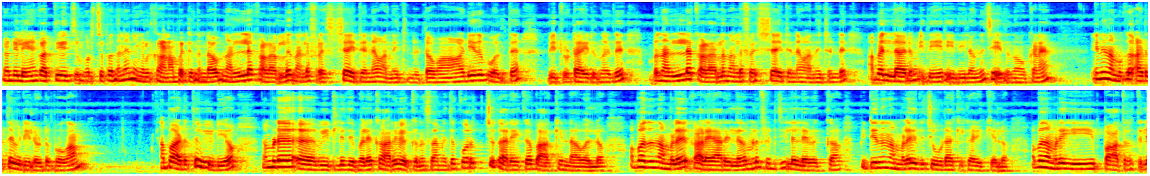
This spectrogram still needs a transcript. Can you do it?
കണ്ടില്ലേ? ഞാൻ കത്തി വെച്ച് മുറിച്ചപ്പോൾ തന്നെ നിങ്ങൾക്ക് കാണാൻ പറ്റുന്നുണ്ടാവും. നല്ല കളറിൽ നല്ല ഫ്രഷ് ആയിട്ട് തന്നെ വന്നിട്ടുണ്ട് കേട്ടോ. വാടിയതുപോലത്തെ ബീറ്റ്റൂട്ട് ആയിരുന്നു ഇത്. അപ്പോൾ നല്ല കളറിൽ നല്ല ഫ്രഷ് ആയിട്ട് തന്നെ വന്നിട്ടുണ്ട്. അപ്പോൾ എല്ലാവരും ഇതേ രീതിയിലൊന്ന് ചെയ്ത് നോക്കണേ. ഇനി നമുക്ക് അടുത്ത വീഡിയോയിലോട്ട് പോകാം. അപ്പോൾ അടുത്ത വീഡിയോ നമ്മുടെ വീട്ടിൽ ഇതേപോലെ കറി വെക്കുന്ന സമയത്ത് കുറച്ച് കറിയൊക്കെ ബാക്കി ഉണ്ടാവുമല്ലോ. അപ്പോൾ അത് നമ്മൾ കളയാറില്ല. നമ്മൾ ഫ്രിഡ്ജിലല്ലേ വെക്കുക പിറ്റേന്ന് നമ്മൾ ഇത് ചൂടാക്കി കഴിക്കുമല്ലോ. അപ്പോൾ നമ്മൾ ഈ പാത്രത്തിൽ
